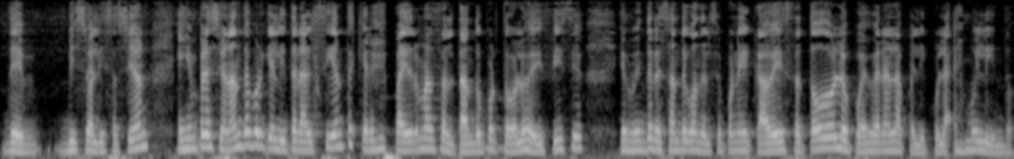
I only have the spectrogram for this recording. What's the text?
de, visualización es impresionante porque literal sientes que eres Spider-Man saltando por todos los edificios y es muy interesante cuando él se pone de cabeza, todo lo puedes ver en la película, es muy lindo.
